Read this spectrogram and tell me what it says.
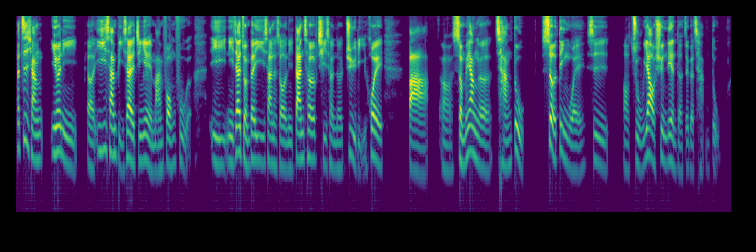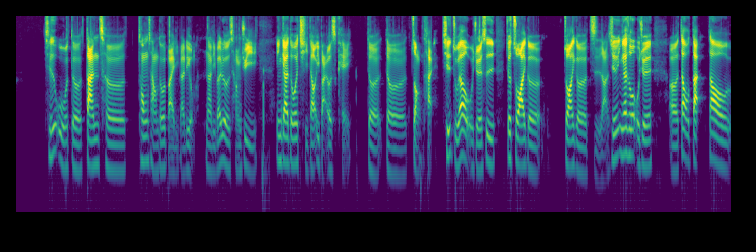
那志强，因为你呃一一三比赛的经验也蛮丰富的，以你在准备一三的时候，你单车骑乘的距离会把呃什么样的长度设定为是哦主要训练的这个长度？其实我的单车通常都会摆礼拜六嘛，那礼拜六的长距离应该都会骑到一百二十 K 的的状态。其实主要我觉得是就抓一个抓一个值啊。其实应该说，我觉得呃到单到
